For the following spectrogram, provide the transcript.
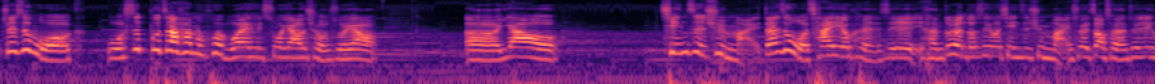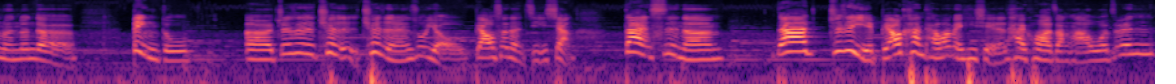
就是我我是不知道他们会不会说要求说要呃要亲自去买，但是我猜也有可能是很多人都是因为亲自去买，所以造成了最近伦敦的病毒呃就是确确诊人数有飙升的迹象，但是呢，大家就是也不要看台湾媒体写的太夸张啦，我这边。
